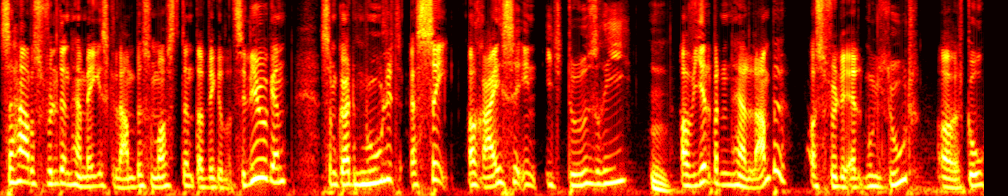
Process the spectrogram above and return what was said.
så har du selvfølgelig den her magiske lampe, som også den, der vækker dig til liv igen, som gør det muligt at se og rejse ind i de dødes rige. Mm. Og ved hjælp af den her lampe, og selvfølgelig alt muligt loot og god,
